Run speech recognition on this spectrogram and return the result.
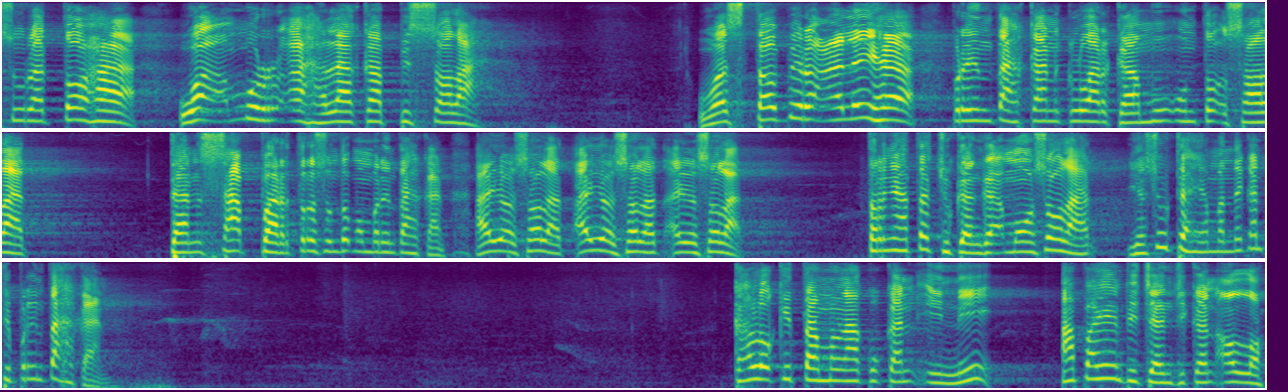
surat Toha. Wa'mur ahlaka bisolah. Wastabir alaiha. Perintahkan keluargamu untuk sholat dan sabar terus untuk memerintahkan. Ayo sholat, ayo sholat, ayo sholat. Ternyata juga nggak mau sholat, ya sudah yang penting kan diperintahkan. Kalau kita melakukan ini, apa yang dijanjikan Allah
